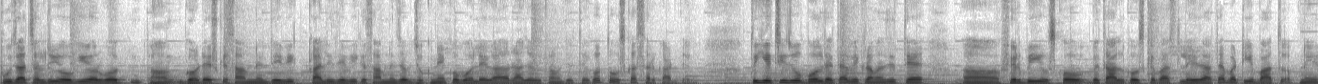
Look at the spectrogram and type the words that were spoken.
पूजा चल रही होगी और वो गोडेस के सामने देवी काली देवी के सामने जब झुकने को बोलेगा राजा विक्रमादित्य को तो उसका सर काट देगा। तो ये चीज़ वो बोल देता है। विक्रमादित्य फिर भी उसको बेताल को उसके पास ले जाता है बट ये बात अपने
